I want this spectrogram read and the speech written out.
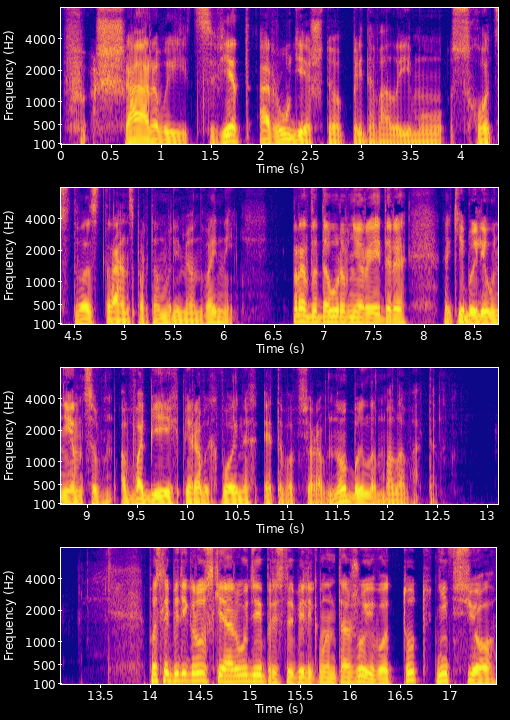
в шаровый цвет орудия, что придавало ему сходство с транспортом времен войны. Правда, до уровня рейдера, какие были у немцев в обеих мировых войнах, этого все равно было маловато. После перегрузки орудий приступили к монтажу, и вот тут не все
